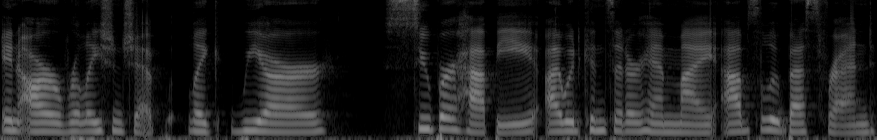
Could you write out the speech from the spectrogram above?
in our relationship. Like we are super happy. I would consider him my absolute best friend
